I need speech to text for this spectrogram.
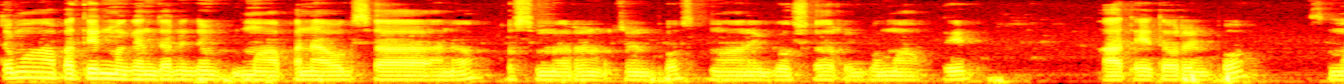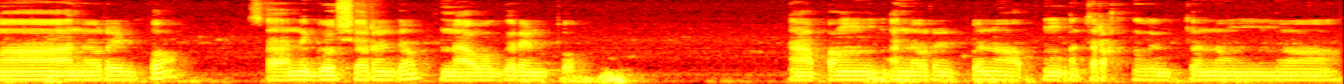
Ito mga kapatid, maganda rin yung mga panawag sa ano, customer rin po, sa mga negosyo rin po mga kapatid. At ito rin po, sa mga ano rin po, sa negosyo rin po, panawag rin po. Napang ano rin po, napang attract rin to ng uh,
